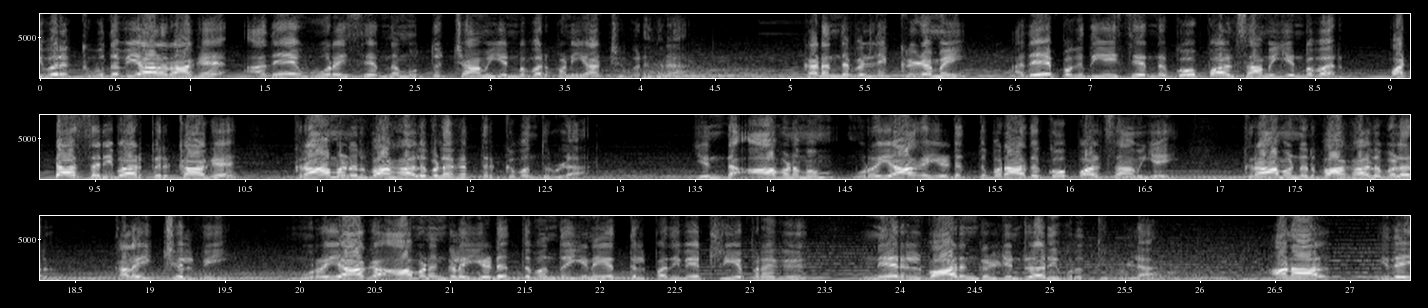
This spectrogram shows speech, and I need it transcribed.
இவருக்கு உதவியாளராக அதே ஊரை சேர்ந்த முத்துச்சாமி என்பவர் பணியாற்றி வருகிறார். கடந்த வெள்ளிக்கிழமை அதே பகுதியைச் சேர்ந்த கோபால்சாமி என்பவர் பட்டா சரிபார்ப்பிற்காக கிராம நிர்வாக அலுவலகத்திற்கு வந்துள்ளார். எந்த ஆவணமும் முறையாக எடுத்து வராத கோபால்சாமியை கிராம நிர்வாக அலுவலர் கலைச்செல்வி முறையாக ஆவணங்களை எடுத்து வந்து இணையத்தில் பதிவேற்றிய பிறகு நேரில் வாருங்கள் என்று அறிவுறுத்தியுள்ளார். ஆனால் இதை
